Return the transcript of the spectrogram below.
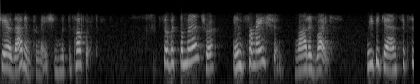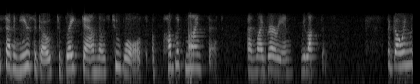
share that information with the public. So, with the mantra, information, not advice, we began six or seven years ago to break down those two walls of public mindset and librarian reluctance. The going was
